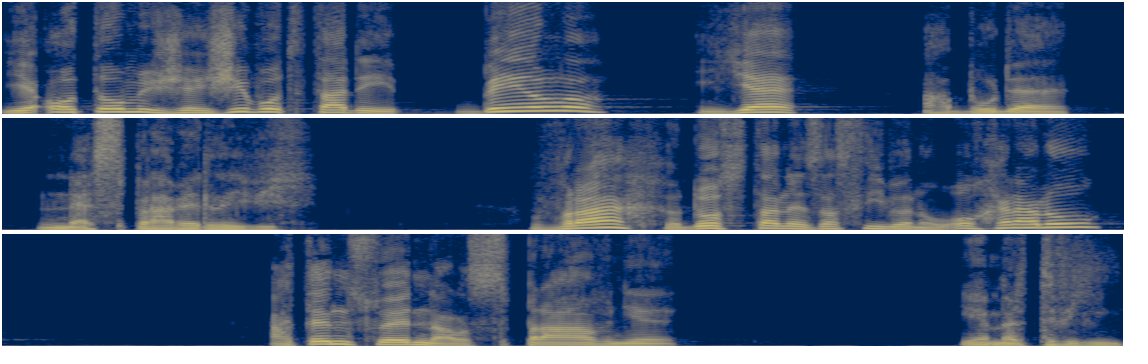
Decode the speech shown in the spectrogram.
je o tom, že život tady byl, je a bude nespravedlivý. Vrah dostane zaslíbenou ochranu a ten, co jednal správně, je mrtvý.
